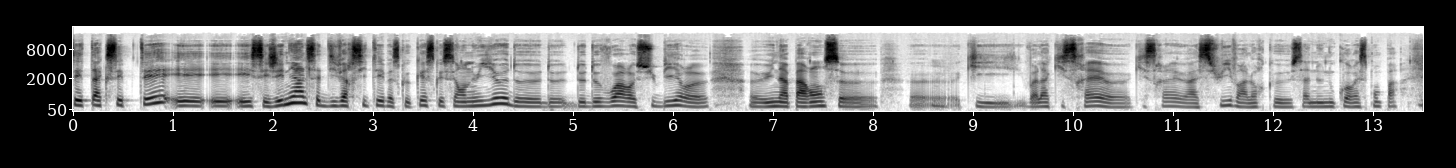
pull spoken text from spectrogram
est accepté et, c'est génial cette diversité parce que qu'est-ce que c'est ennuyeux de, devoir subir euh, une apparence euh, euh, qui, voilà, qui, serait, qui serait à suivre alors que ça ne nous correspond pas. Mm.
